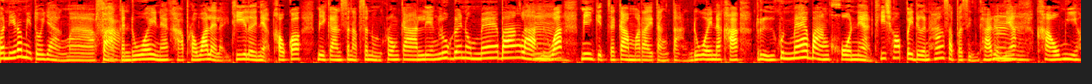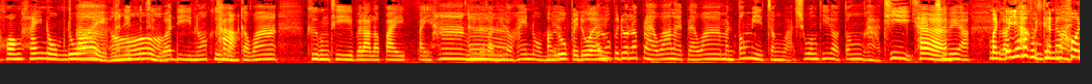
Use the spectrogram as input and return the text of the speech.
วันนี้เรามีตัวอย่างมาฝากค่ะกันด้วยนะคะ เพราะว่าหลาย ๆ ที่เลยเนี่ยเขาก็มีการสนับสนุนโครงการเลี้ยงลูกด้วยนมแม่บ้างล่ะอืมหรือว่ามีกิจกรรมอะไรต่าง ๆ ด้วยนะคะ หรือคุณแม่บางคนเนี่ยที่ชอบไปเดินห้างสรรพสินค้าเดี๋ยวเนี้ยอืมเขามีห้องให้นมด้วยอ่าอันนี้คือถือว่าดีเนาะคือค่ะเหมือนกับว่า คือบางทีเวลาเราไปไปห้างอ่าหรือตอนที่เราให้นมเอานี่ยลูกไปด้วยเอาลูกไปด้วยแล้วแปลว่าอะไรแปลว่ามันต้องมีจังหวะช่วงที่เราต้องหาที่ค่ะใช่ไหมคะมันก็ยากเหมือนกันนะคน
